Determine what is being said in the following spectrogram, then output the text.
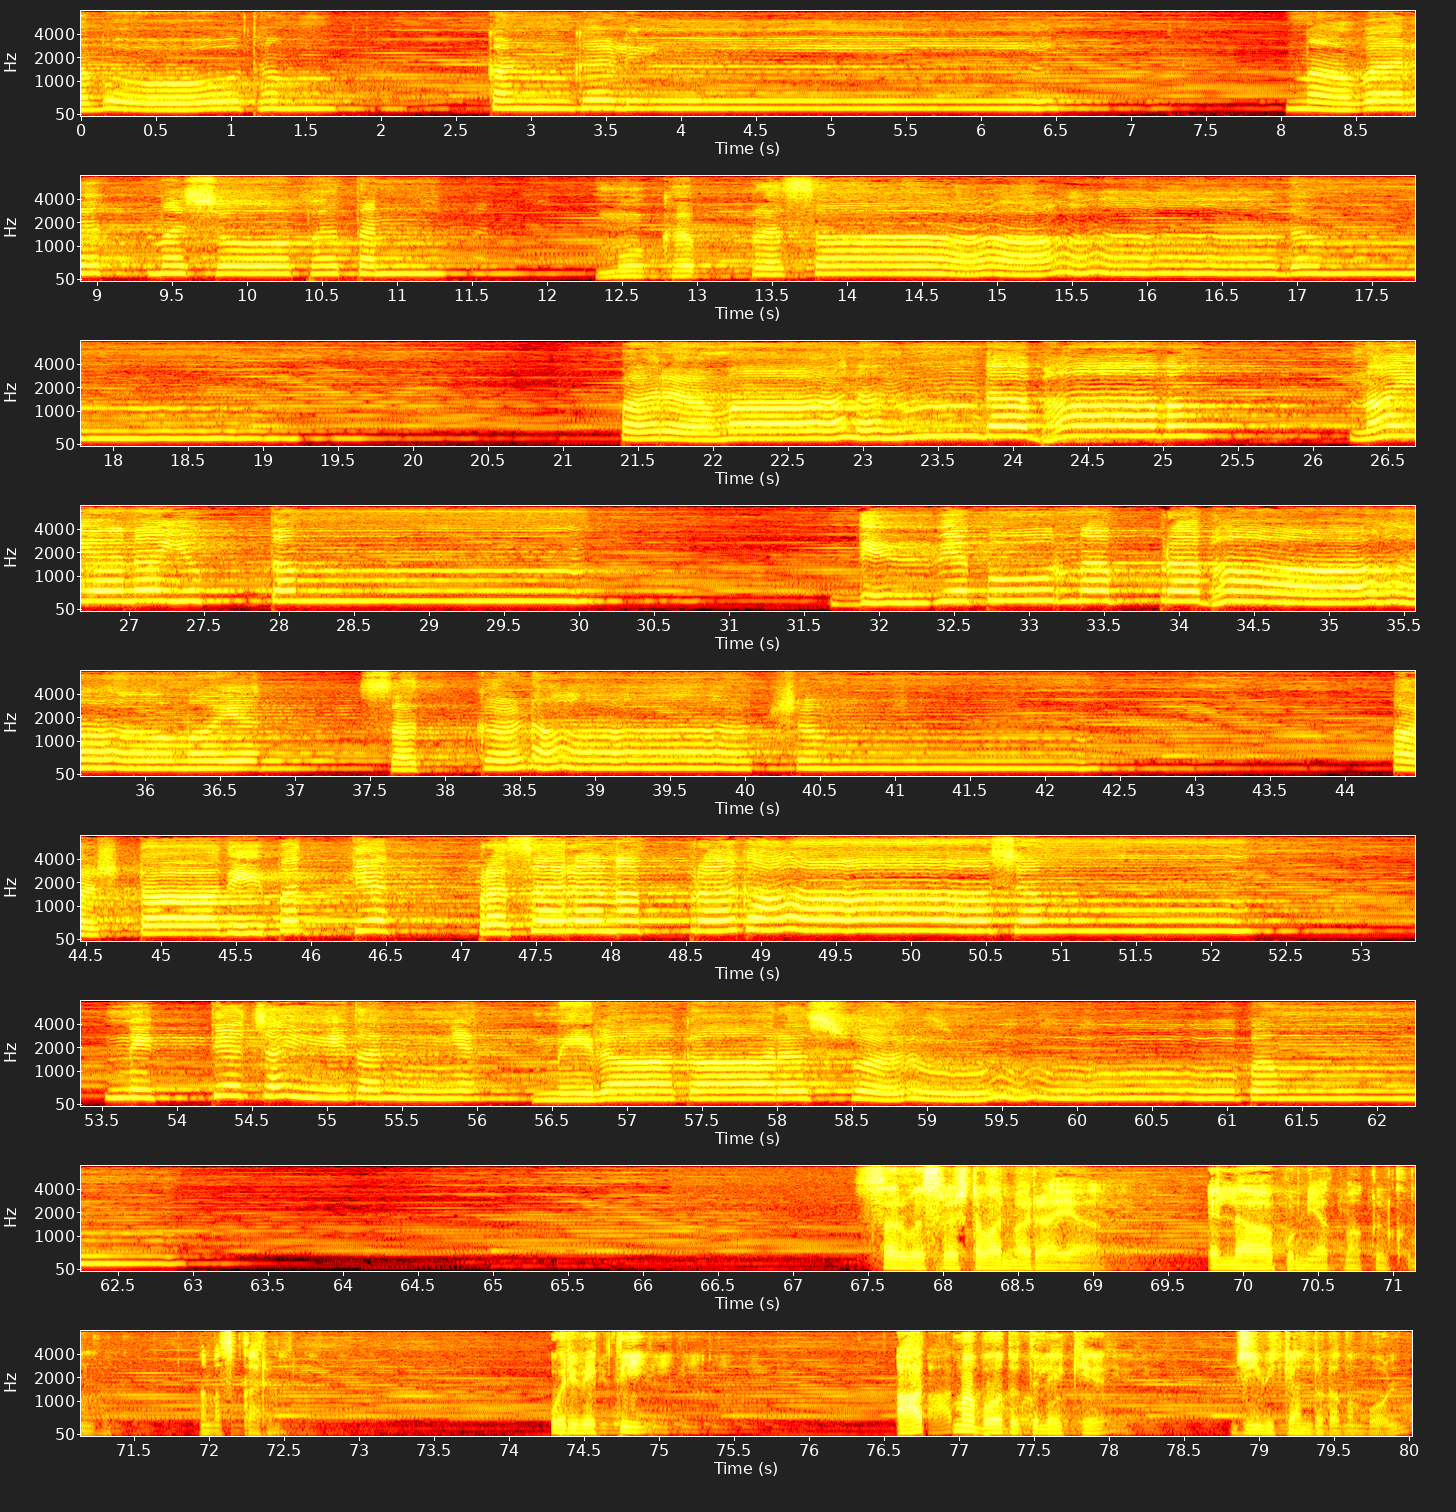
ആത്മജ്ഞാനബോധം കൺകളിൽ നവരത്നശോഭതൻ മുഖപ്രസാദം പരമാനന്ദഭാവം നയനയുക്തം दिव्यपूर्णप्रभामय सत्कणाक्षम् अष्टाधिपत्यप्रसरणप्रगाम् नित्यचैतन्य നിരാകാരസ്വരൂപം. സർവശ്രേഷ്ഠവാന്മാരായ എല്ലാ പുണ്യാത്മാക്കൾക്കും നമസ്കാരം. ഒരു വ്യക്തി ആത്മബോധത്തിലേക്ക് ജീവിക്കാൻ തുടങ്ങുമ്പോൾ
